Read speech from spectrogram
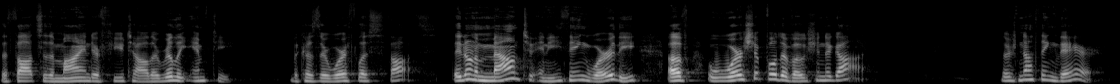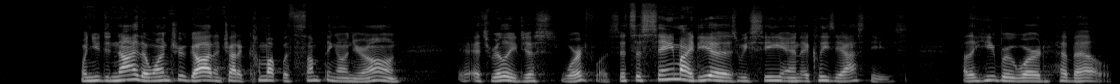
The thoughts of the mind are futile, they're really empty because they're worthless thoughts. They don't amount to anything worthy of worshipful devotion to God. There's nothing there. When you deny the one true God and try to come up with something on your own, it's really just worthless. It's the same idea as we see in Ecclesiastes, the Hebrew word hevel.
